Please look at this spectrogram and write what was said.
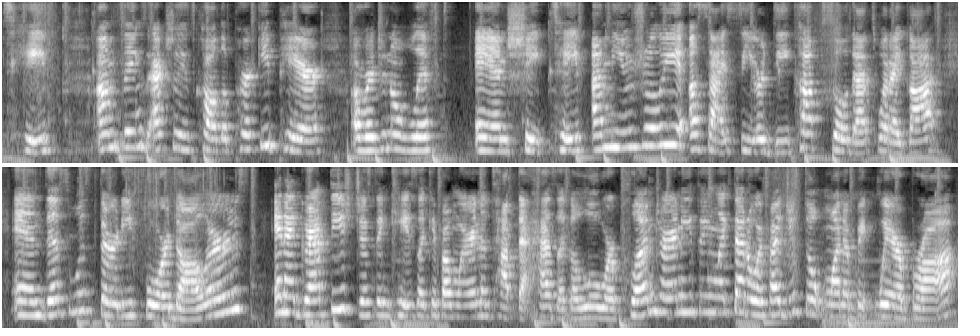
tape um things actually it's called the perky pair original lift and shape tape i'm usually a size c or d cup so that's what i got and this was 34 dollars and I grabbed these just in case, like if I'm wearing a top that has like a lower plunge or anything like that, or if I just don't want to wear a bra,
